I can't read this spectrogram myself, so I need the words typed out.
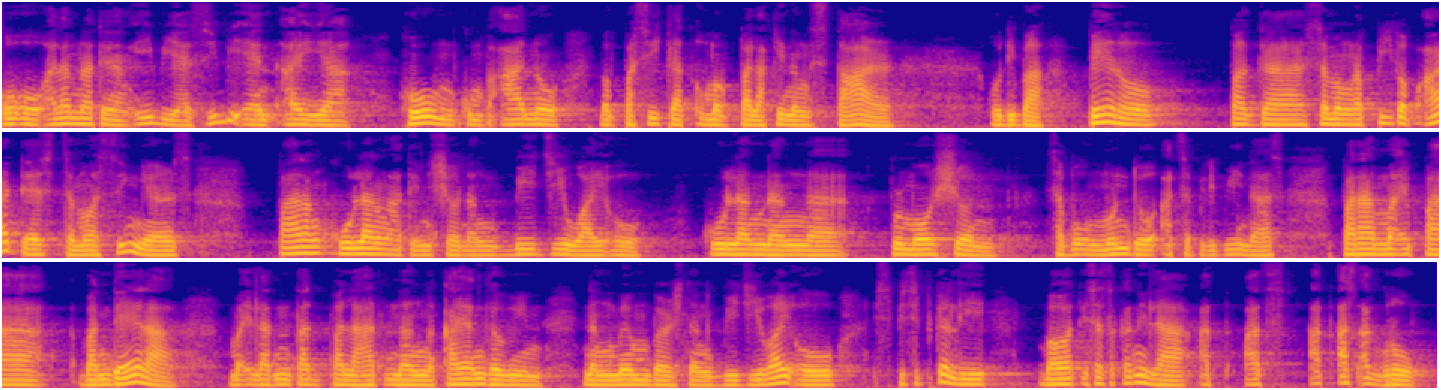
Oo, alam natin ang ABS-CBN ay ah, home kung paano magpasikat o magpalaki ng star. O di ba? Pero pag ah, sa mga P-pop artists, sa mga singers, parang kulang ang atensyon ng BGYO. Kulang ng ah, promotion sa buong mundo at sa Pilipinas para maipabandera, mailantad pa lahat ng kayang gawin ng members ng BGYO, specifically bawat isa sa kanila at, at, at as a group.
